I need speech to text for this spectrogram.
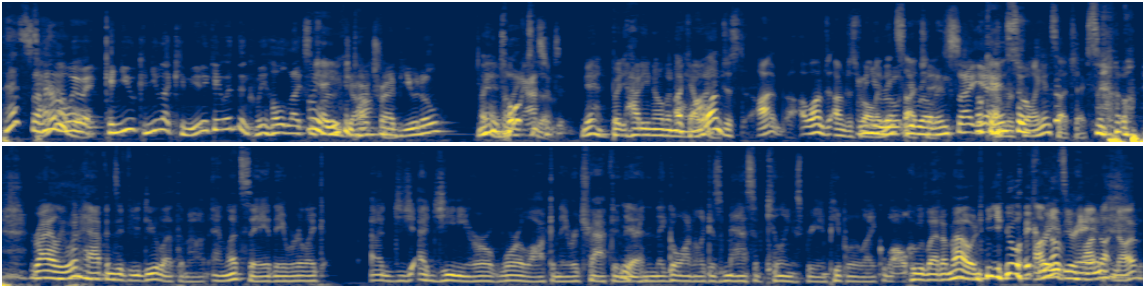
That's So hang terrible. wait, wait. Can you can you like communicate with them? Can we hold like some Oh, yeah, sort of jar talk to them. tribunal? I can Yeah. talk Like, to them. them to- Yeah, but how do you know they're not Okay, lying? well, I'm just I'm well, I'm, I'm just I mean, rolling you roll, insight you roll checks. insight. Okay, I'm just so- rolling insight checks. So, Riley, what happens if you do let them out? And let's say they were like a, a genie or a warlock and they were trapped in there Yeah. and then they go on like this massive killing spree and people are like, well, who let them out? And you like I'm raise not, your hand. I'm not. No,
